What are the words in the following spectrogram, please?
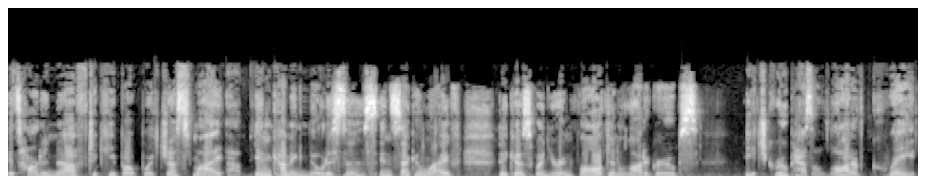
It's hard enough to keep up with just my uh, incoming notices in Second Life, because when you're involved in a lot of groups, each group has a lot of great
